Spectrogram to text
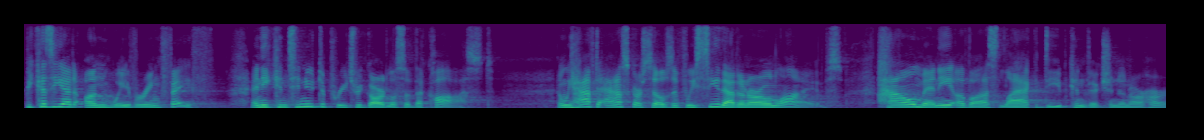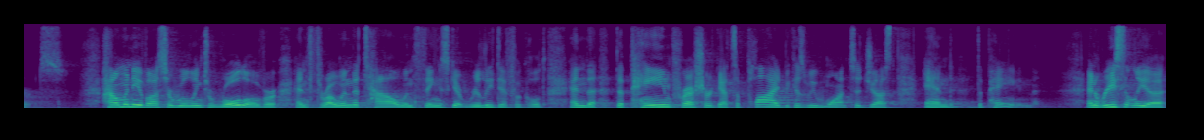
because he had unwavering faith. And he continued to preach regardless of the cost. And we have to ask ourselves if we see that in our own lives. How many of us lack deep conviction in our hearts? How many of us are willing to roll over and throw in the towel when things get really difficult and the, the pain pressure gets applied because we want to just end the pain? And recently, uh, I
